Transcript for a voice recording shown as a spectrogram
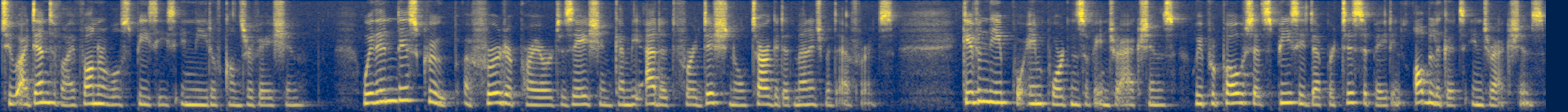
to identify vulnerable species in need of conservation. Within this group, a further prioritization can be added for additional targeted management efforts. Given the importance of interactions, we propose that species that participate in obligate interactions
